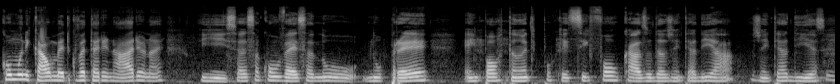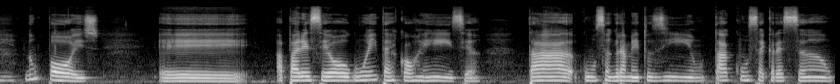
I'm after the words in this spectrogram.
comunicar ao médico veterinário, né? Isso, essa conversa no, no pré é importante, porque se for o caso da gente adiar, a gente adia. Sim. No pós, é, apareceu alguma intercorrência, tá com sangramentozinho, tá com secreção.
